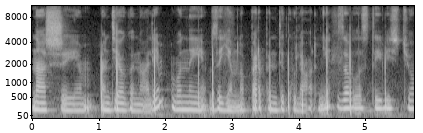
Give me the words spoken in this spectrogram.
наші діагоналі вони взаємно перпендикулярні за властивістю,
